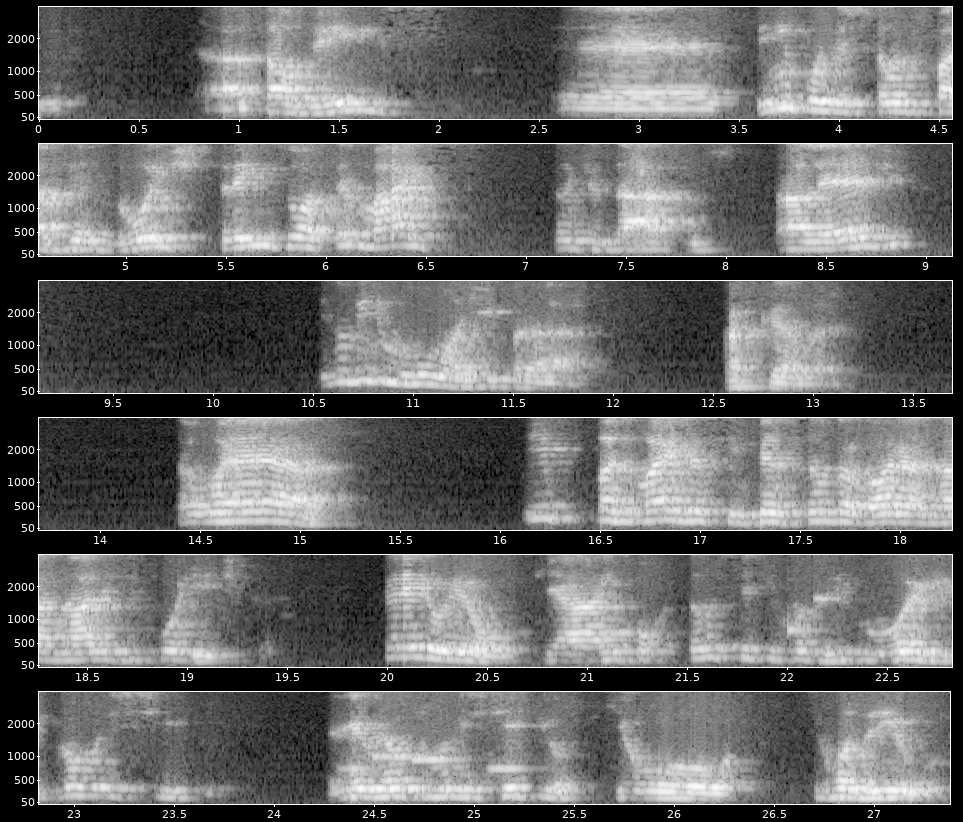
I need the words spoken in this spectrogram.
uh, talvez é, tem condição de fazer dois, três ou até mais candidatos para a LEG e no mínimo um aí para a Câmara. Então é. E, mas mais assim, pensando agora na análise política, creio eu que a importância de Rodrigo hoje para o município, creio eu que o município que o que Rodrigo,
